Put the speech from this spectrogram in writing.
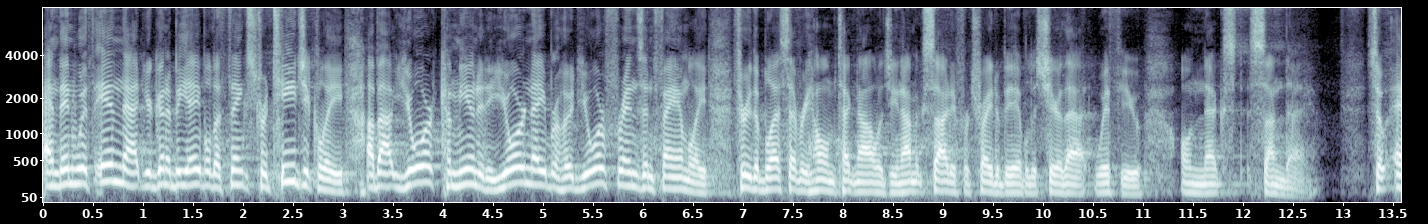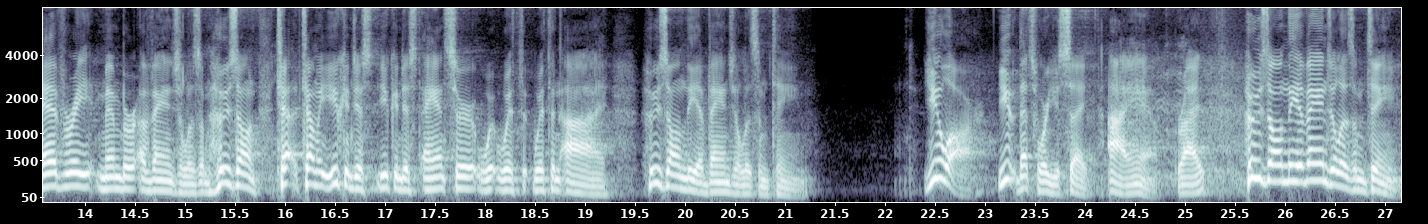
And then within that, you're going to be able to think strategically about your community, your neighborhood, your friends and family through the Bless Every Home technology. And I'm excited for Trey to be able to share that with you on next Sunday. So every member evangelism, who's on? T- tell me, you can just you can just answer with, with, an eye. Who's on the evangelism team? You are. You. That's where you say, "I am." Right? Who's on the evangelism team?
